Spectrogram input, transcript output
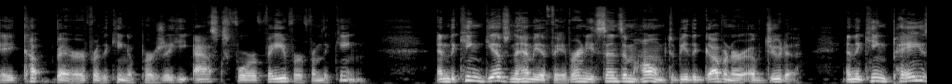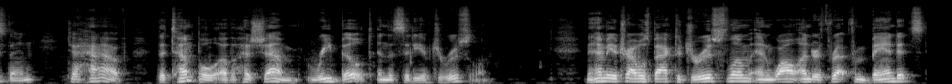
a cupbearer for the king of Persia, he asks for a favor from the king. And the king gives Nehemiah a favor, and he sends him home to be the governor of Judah. And the king pays then to have the temple of Hashem rebuilt in the city of Jerusalem. Nehemiah travels back to Jerusalem, and while under threat from bandits,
